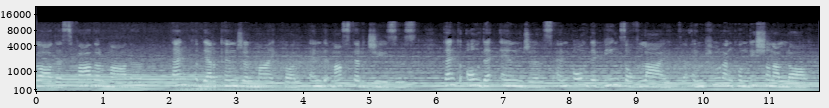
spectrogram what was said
Goddess, Father, Mother. Thank the Archangel Michael and Master Jesus. Thank all the angels and all the beings of light and pure unconditional love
